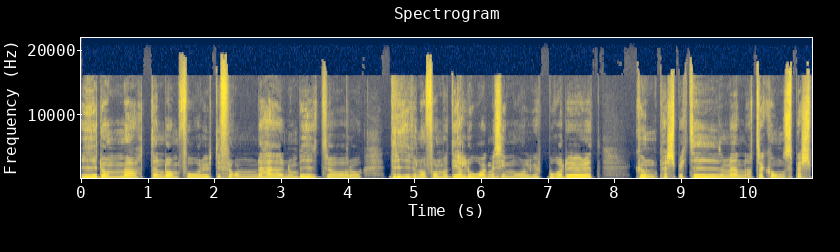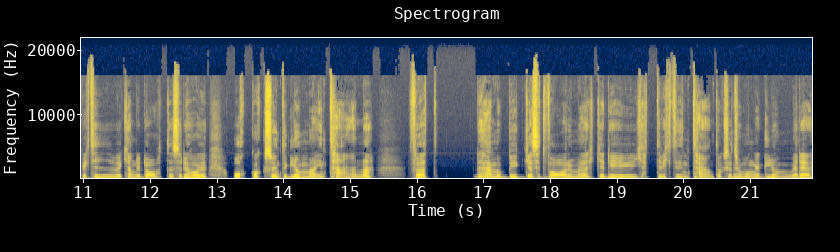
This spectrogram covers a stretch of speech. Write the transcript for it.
i de möten de får utifrån det här. De bidrar och driver någon form av dialog med sin målgrupp. Både ur ett kundperspektiv men attraktionsperspektiv kandidater. Så det har ju, och också inte glömma interna. För att det här med att bygga sitt varumärke, det är ju jätteviktigt internt också. Jag tror Mm. många glömmer det.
